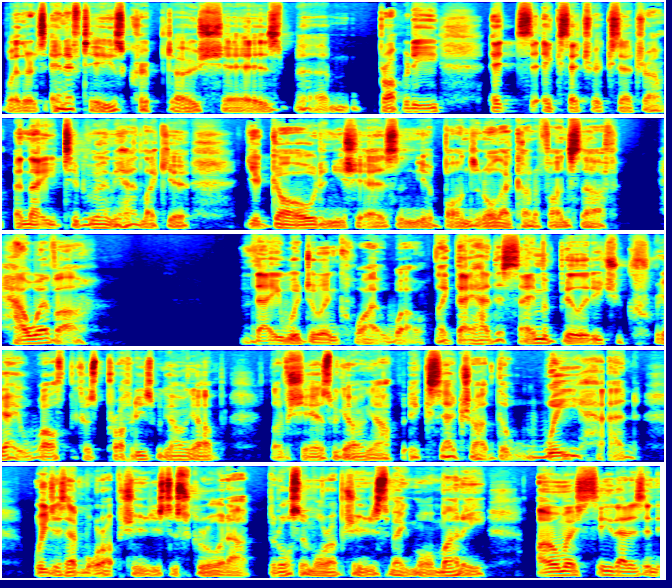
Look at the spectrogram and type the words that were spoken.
whether it's NFTs, crypto, shares, um, property, et cetera, et cetera. And they typically only had like your your gold and your shares and your bonds and all that kind of fun stuff. However, they were doing quite well. Like they had the same ability to create wealth because properties were going up, a lot of shares were going up, etc. That we had. We just have more opportunities to screw it up, but also more opportunities to make more money. I almost see that as an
